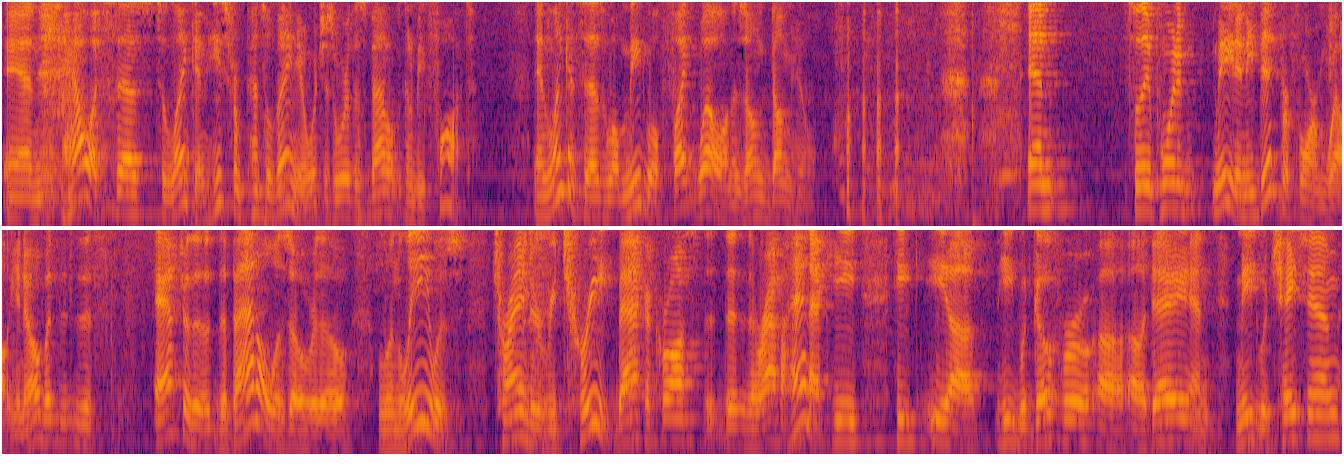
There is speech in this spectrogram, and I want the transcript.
And Halleck says to Lincoln, he's from Pennsylvania, which is where this battle is going to be fought. And Lincoln says, well, Meade will fight well on his own dunghill. and so they appointed Meade, and he did perform well, you know. But the, after the, the battle was over, though, when Lee was trying to retreat back across the, the, the Rappahannock, he, he, he, uh, he would go for a, a, day, and Meade would chase him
